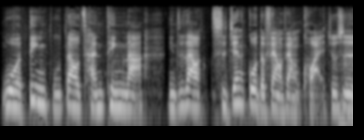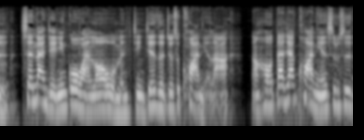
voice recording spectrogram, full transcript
我订不到餐厅啦！你知道时间过得非常非常快，就是圣诞节已经过完了，我们紧接着就是跨年啦。然后大家跨年是不是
